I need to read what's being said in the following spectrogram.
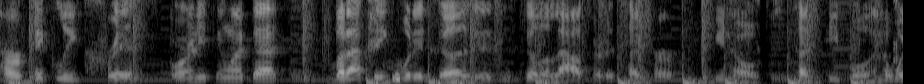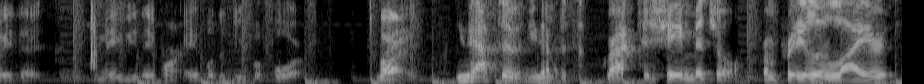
perfectly crisp or anything like that. But I think what it does is it still allows her to touch her, you know, to touch people in a way that maybe they weren't able to do before. Right. All right. You have to you have to subscribe to Shay Mitchell from Pretty Little Liars.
